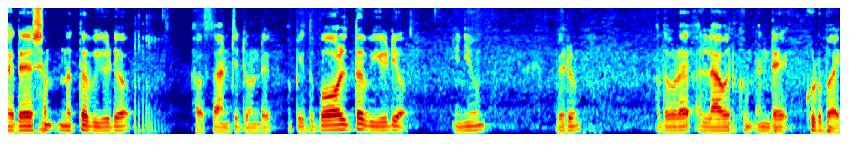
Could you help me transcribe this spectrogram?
ഏകദേശം ഇന്നത്തെ വീഡിയോ അവസാനിച്ചിട്ടുണ്ട്. അപ്പോൾ ഇതുപോലത്തെ വീഡിയോ ഇനിയും വരും. അതോടെ എല്ലാവർക്കും എന്റെ ഗുഡ് ബൈ.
